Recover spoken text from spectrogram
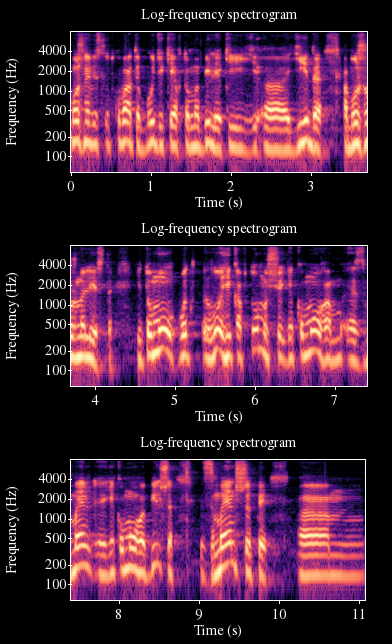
можна відслідкувати будь-який автомобіль, який е, їде, або журналісти. І тому от логіка в тому, що якомога змен е, якомога більше зменшити ем,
